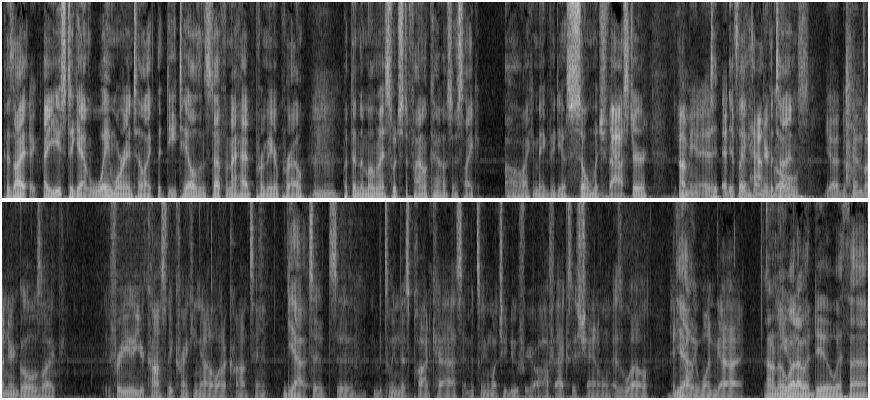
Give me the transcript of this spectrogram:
Because I I used to get way more into like the details and stuff when I had Premiere Pro, Mm-hmm. but then the moment I switched to Final Cut, I was just like, oh, I can make videos so much faster. I mean, it, it it's like half the time. Yeah, it depends on your goals. Like for you, you're constantly cranking out a lot of content Yeah, to to between this podcast and between what you do for your off axis channel as well. And Yeah. you're only one guy. I don't know You- what I would do with uh,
